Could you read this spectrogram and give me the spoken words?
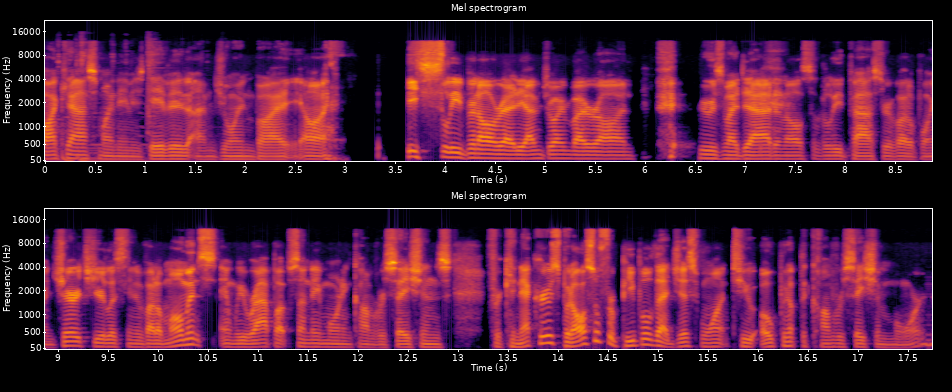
podcast. My name is David. I'm joined by, uh, he's sleeping already. I'm joined by Ron, who is my dad and also the lead pastor of Vital Point Church. You're listening to Vital Moments, and we wrap up Sunday morning conversations for Connect groups, but also for people that just want to open up the conversation more.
